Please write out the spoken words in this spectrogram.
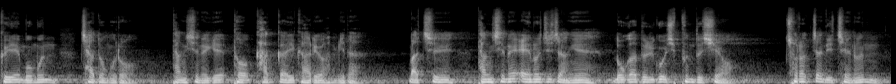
그의 몸은 자동으로 당신에게 더 가까이 가려 합니다. 마치 당신의 에너지장에 녹아들고 싶은 듯이요. 철학자 니체는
